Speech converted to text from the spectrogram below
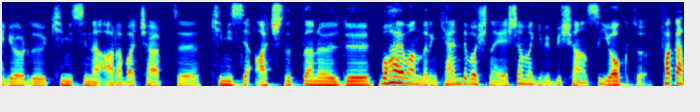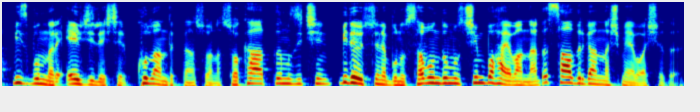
gördü, kimisine araba çarptı, kimisi açlıktan öldü. Bu hayvanların kendi başına yaşama gibi bir şansı yoktu. Fakat biz bunları evcilleştirip kullandıktan sonra sokağa attığımız için bir de üstüne bunu savunduğumuz için bu hayvanlar da saldırganlaşmaya başladı.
